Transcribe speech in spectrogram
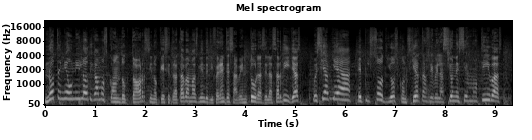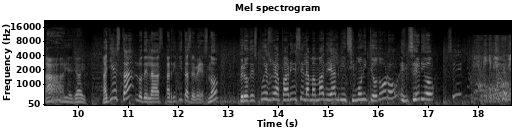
no tenía un hilo, digamos, conductor, sino que se trataba más bien de diferentes aventuras de las ardillas, pues sí había episodios con ciertas revelaciones emotivas. Ay, ay, ay. Allí está lo de las ardillitas bebés, ¿no? Pero después reaparece la mamá de Alvin, Simón y Teodoro. ¿En serio? Sí. Creo que te preocupe.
